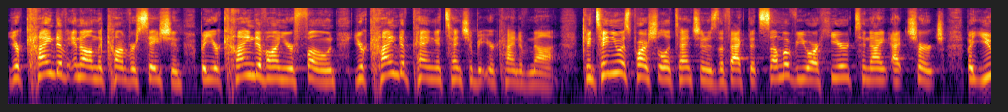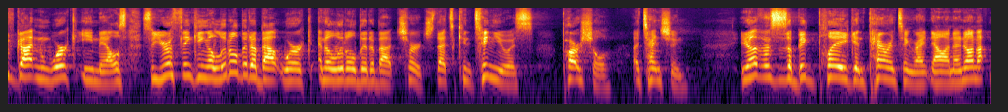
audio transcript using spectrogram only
You're kind of in on the conversation, but you're kind of on your phone. You're kind of paying attention, but you're kind of not. Continuous partial attention is the fact that some of you are here tonight at church, but you've gotten work emails, so you're thinking a little bit about work and a little bit about church. That's continuous partial attention. You know, this is a big plague in parenting right now, and I know not,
